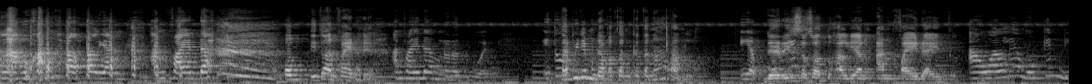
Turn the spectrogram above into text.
melakukan hal-hal yang unfaedah. Om itu unfaedah ya? Unfaedah menurut gue. Itu Tapi dia mendapatkan ketenaran loh iya, dari sesuatu hal yang unfaedah itu. awalnya mungkin dia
